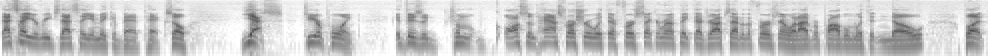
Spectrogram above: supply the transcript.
That's how you reach. That's how you make a bad pick. So, yes, to your point, if there's a some awesome pass rusher with their first, second round pick that drops out of the first round, would I have a problem with it? No, but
